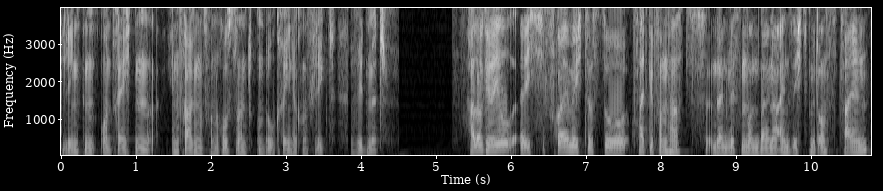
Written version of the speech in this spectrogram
Linken und Rechten in Fragen von Russland und Ukraine-Konflikt widmet. Hallo Kirill, ich freue mich, dass du Zeit gefunden hast, dein Wissen und deine Einsicht mit uns zu teilen.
